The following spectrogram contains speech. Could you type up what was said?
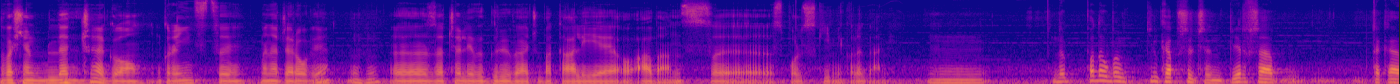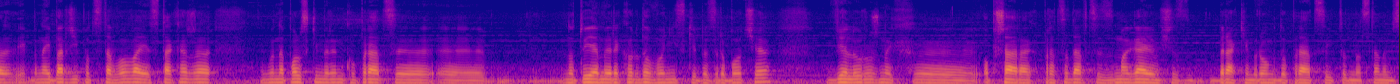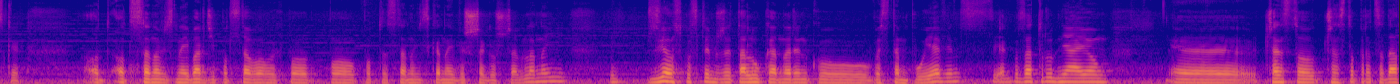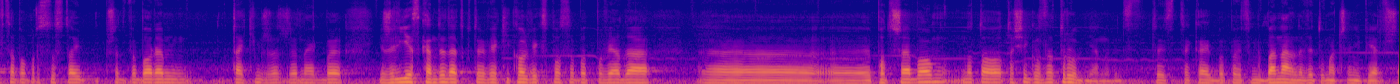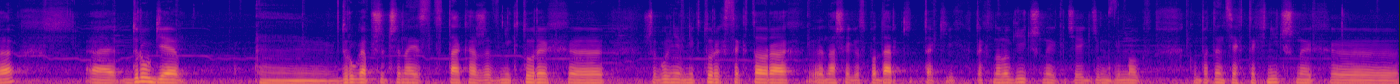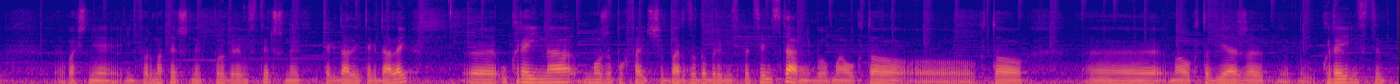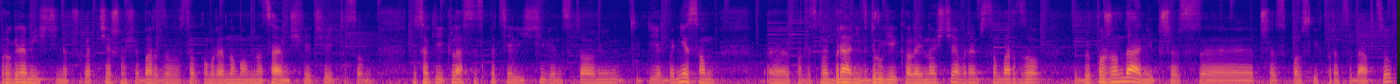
No właśnie, dlaczego ukraińscy menedżerowie Mhm. e, zaczęli wygrywać batalie o awans e, z polskimi kolegami? Mm, No, podałbym kilka przyczyn. Pierwsza, taka jakby najbardziej podstawowa jest taka, że na polskim rynku pracy y, notujemy rekordowo niskie bezrobocie. W wielu różnych y, obszarach pracodawcy zmagają się z brakiem rąk do pracy i to na stanowiskach od, od stanowisk najbardziej podstawowych po, po, po te stanowiska najwyższego szczebla. No i w związku z tym, że ta luka na rynku występuje, więc jakby zatrudniają E, Często, często pracodawca po prostu stoi przed wyborem takim, że, że no jakby, jeżeli jest kandydat, który w jakikolwiek sposób odpowiada e, e, potrzebom, no to, to się go zatrudnia. No więc to jest takie jakby powiedzmy banalne wytłumaczenie pierwsze. E, Drugie, mm, druga przyczyna jest taka, że w niektórych, e, szczególnie w niektórych sektorach e, naszej gospodarki, takich technologicznych, gdzie, gdzie mówimy o kompetencjach technicznych, e, właśnie informatycznych, programistycznych itd., itd., e, Ukraina może pochwalić się bardzo dobrymi specjalistami, bo mało kto, kto e, mało kto wie, że ukraińscy programiści na przykład cieszą się bardzo wysoką renomą na całym świecie i to są wysokiej klasy specjaliści, więc to oni jakby nie są e, powiedzmy brani w drugiej kolejności, a wręcz są bardzo jakby pożądani przez, e, przez polskich pracodawców.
